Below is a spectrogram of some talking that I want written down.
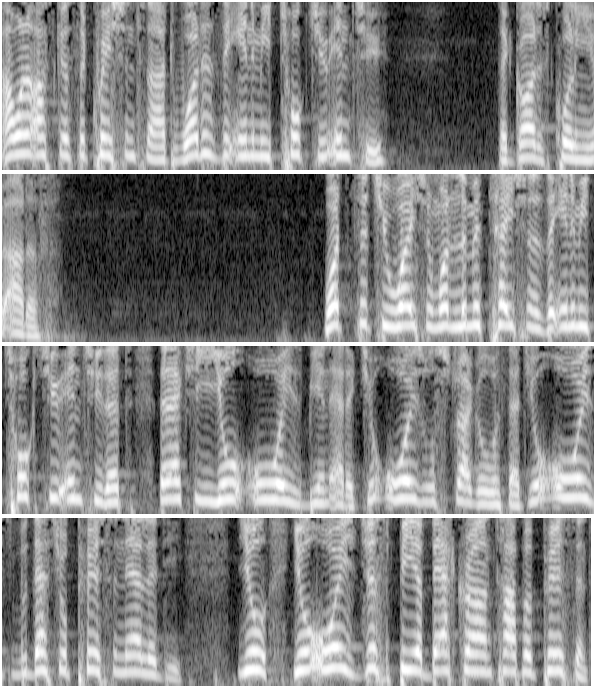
I want to ask us the question tonight. What has the enemy talked you into that God is calling you out of? What situation, what limitation has the enemy talked you into that, that actually you'll always be an addict? You always will struggle with that. You'll always, that's your personality. You'll, you'll always just be a background type of person.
